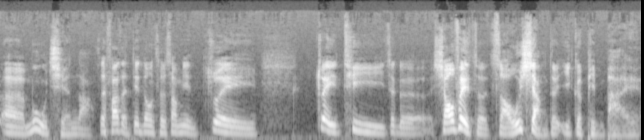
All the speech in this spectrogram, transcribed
呃目前呐在发展电动车上面最最替这个消费者着想的一个品牌，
